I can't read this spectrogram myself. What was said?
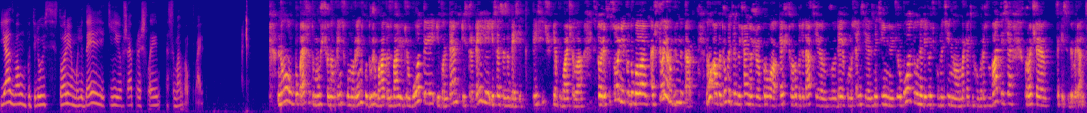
я з вами поділюсь історіями людей, які вже пройшли SMM Worldwide. Ну, по-перше, тому що на українському ринку дуже багато звалюють роботи, і контент, і стратегія, і все це за 10 тисяч. Я побачила історію Соні і подумала, а що я роблю не так? Ну а по-друге, це звичайно ж про те, що роботодавці в деякому сенсі знецінюють роботу, не дають повноцінно маркетингу розвиватися. Коротше, такий собі варіант.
